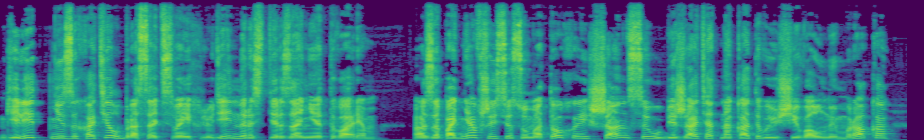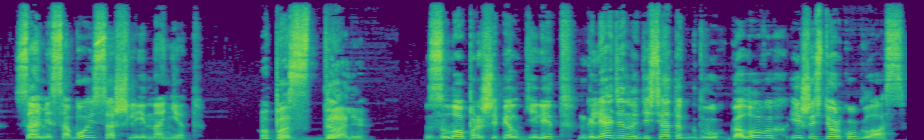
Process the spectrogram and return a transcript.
Гелит не захотел бросать своих людей на растерзание тварям, а за поднявшейся суматохой шансы убежать от накатывающей волны мрака сами собой сошли на нет. «Опоздали!» Зло прошипел Гелит, глядя на десяток двухголовых и шестерку глаз,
